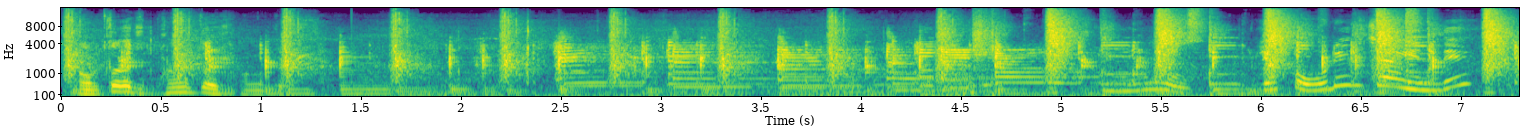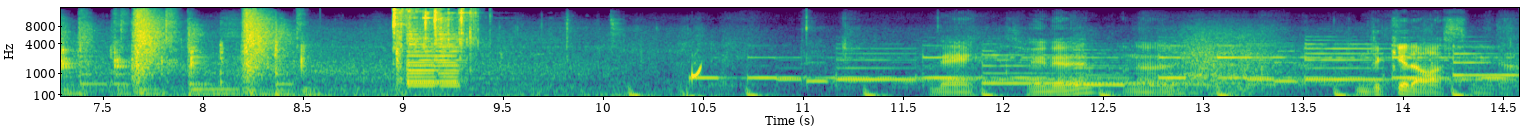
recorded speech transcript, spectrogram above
방금 떨어져, 방금 떨어져, 방금 떨어져. 오, 약간 오렌지향인데? 네, 저희는 오늘 좀 늦게 나왔습니다.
